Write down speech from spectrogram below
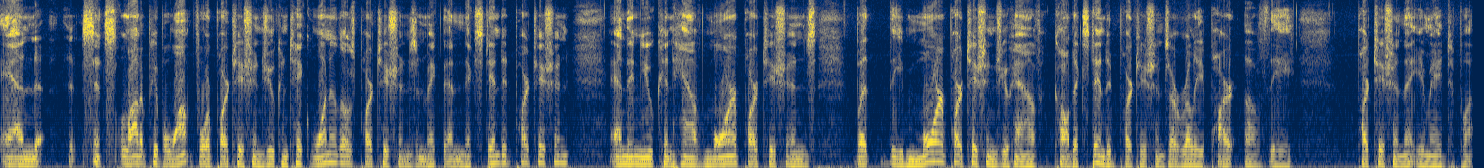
And since a lot of people want four partitions, you can take one of those partitions and make that an extended partition, and then you can have more partitions, but the more partitions you have, called extended partitions, are really part of the partition that you made to put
